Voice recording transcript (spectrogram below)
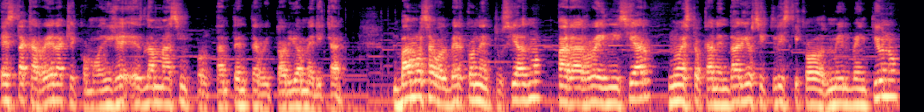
esta carrera que, como dije, es la más importante en territorio americano vamos a volver con entusiasmo para reiniciar nuestro calendario ciclístico 2021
